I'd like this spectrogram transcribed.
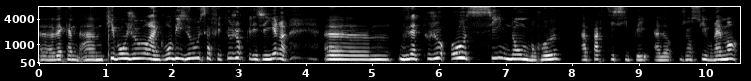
euh, avec un, petit bonjour, un gros bisou, ça fait toujours plaisir. Euh, vous êtes toujours aussi nombreux à participer. Alors, j'en suis vraiment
